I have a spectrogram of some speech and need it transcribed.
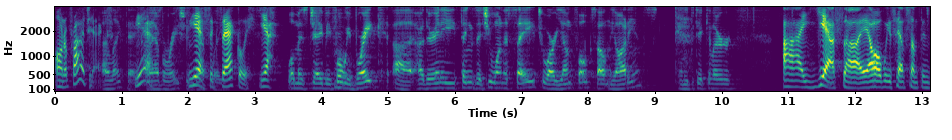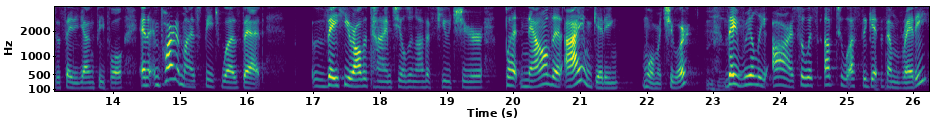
on a project. I like that, Yes. collaboration, Yes, definitely. exactly, yeah. Well, Ms. J, before we break, uh, are there any things that you want to say to our young folks out in the audience? Any particular, I, yes, I always have something to say to young people. And, and part of my speech was that they hear all the time, children are the future. But now that I am getting more mature, Mm-hmm. they really are. So it's up to us to get them ready.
